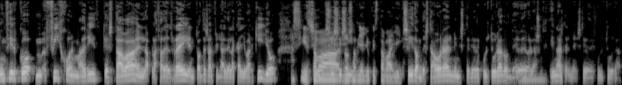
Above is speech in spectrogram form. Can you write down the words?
un circo mm, fijo en Madrid que estaba en la Plaza del Rey, entonces al final de la calle Barquillo. Ah, sí, estaba, sí, no sabía yo que estaba allí. Sí, donde está ahora el Ministerio de Cultura, donde eh, las mm. oficinas del Ministerio de Cultura.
